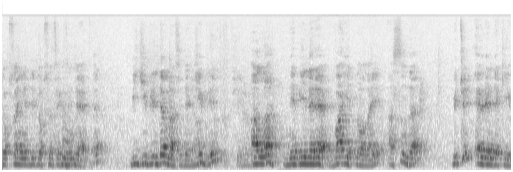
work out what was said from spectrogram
97-98. ayette bir Cibril'den bahseder. Cibril Allah nebilere vahyetme olayı aslında bütün evrendeki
